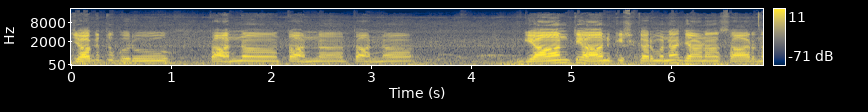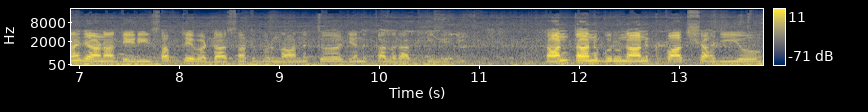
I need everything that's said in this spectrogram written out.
ਜਗਤ ਗੁਰੂ ਧੰਨ ਧੰਨ ਧੰਨ। ਗਿਆਨ ਧਿਆਨ ਕਿਛ ਕਰਮ ਨਾ ਜਾਣਾ ਸਾਰ ਨਾ ਜਾਣਾ ਤੇਰੀ ਸਭ ਤੇ ਵੱਡਾ ਸਤਿਗੁਰ ਨਾਨਕ ਜਿਨ ਕਲ ਰਾਖੀ ਮੇਰੀ। ਧੰਨ ਧੰਨ ਗੁਰੂ ਨਾਨਕ ਪਾਤਸ਼ਾਹ ਜੀਓ,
